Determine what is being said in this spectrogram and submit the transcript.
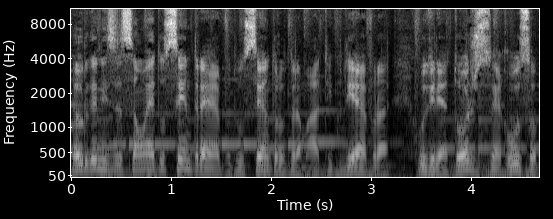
A organização é do Centrev, do Centro Dramático de Évora. O diretor, José Russo,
